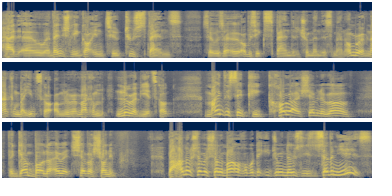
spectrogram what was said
had uh, eventually got into two spans. So it was uh, obviously expanded a tremendous amount. Omer of Nachum by Yitzchak, of Nachum l'Rab Yitzchak. Said, Ki Korah Hashem l'Rav v'gam bo Eret sheva shonim. But Hanuk sheva shonim ma'ocha, what they eat during those seven years?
